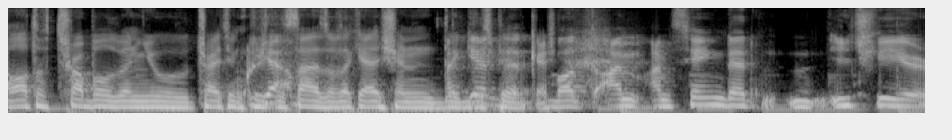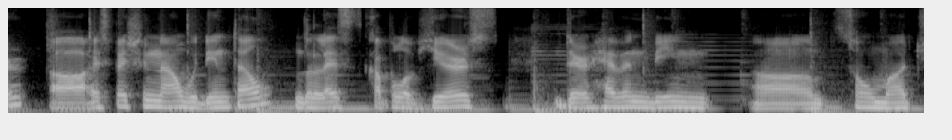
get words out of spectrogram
a lot of trouble when you try to increase Yeah. the size of the cache and the, the speed of that, cache. but I'm I'm saying that each year, uh, especially now with Intel, the last couple of years, there haven't been um, so much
